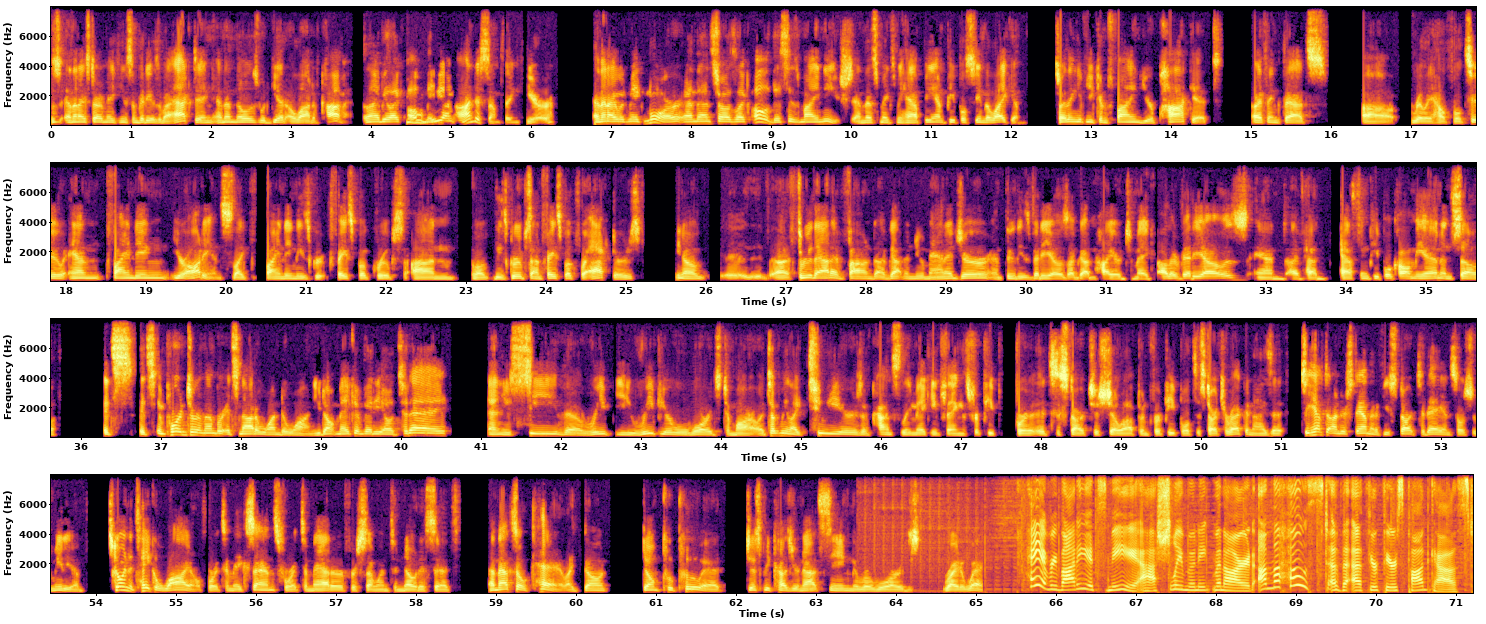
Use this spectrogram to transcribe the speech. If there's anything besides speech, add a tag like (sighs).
and then I started making some videos about acting, and then those would get a lot of comments. And I'd be like, oh, Mm-hmm. maybe I'm onto something here. And then I would make more, and then so I was like, oh, this is my niche, and this makes me happy, and people seem to like it. So I think if you can find your pocket, I think that's uh, really helpful too. And finding your audience, like finding these group Facebook groups on well, these groups on Facebook for actors. You know, uh, uh, through that, I've found I've gotten a new manager, and through these videos, I've gotten hired to make other videos, and I've had casting people call me in, and so it's it's important to remember it's not a one to one. You don't make a video today and you see the reap you reap your rewards tomorrow. It took me like 2 years of constantly making things for people for it to start to show up and for people to start to recognize it. So you have to understand that if you start today in social media, it's going to take a while for it to make sense, for it to matter, for someone to notice it. And that's okay. Like don't don't poo-poo it just because you're not seeing the rewards right away. Hey, everybody, it's me, Ashley Monique Menard. I'm the host of the F Your Fears podcast.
